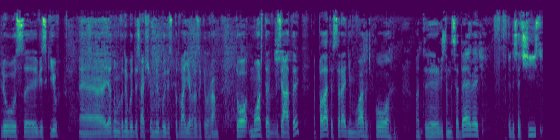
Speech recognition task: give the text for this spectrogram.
плюс е, візків. Е, я думаю, вони будуть дешевші, вони будуть по 2 євро за кілограм. То можете взяти. Палети в середньому важать по от, е, 89, 56,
